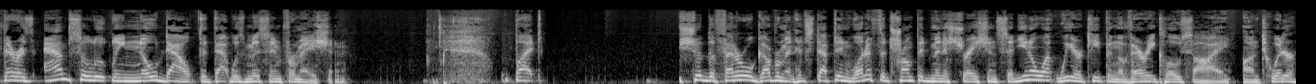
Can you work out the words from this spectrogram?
There is absolutely no doubt that that was misinformation. But should the federal government have stepped in? What if the Trump administration said, you know what, we are keeping a very close eye on Twitter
